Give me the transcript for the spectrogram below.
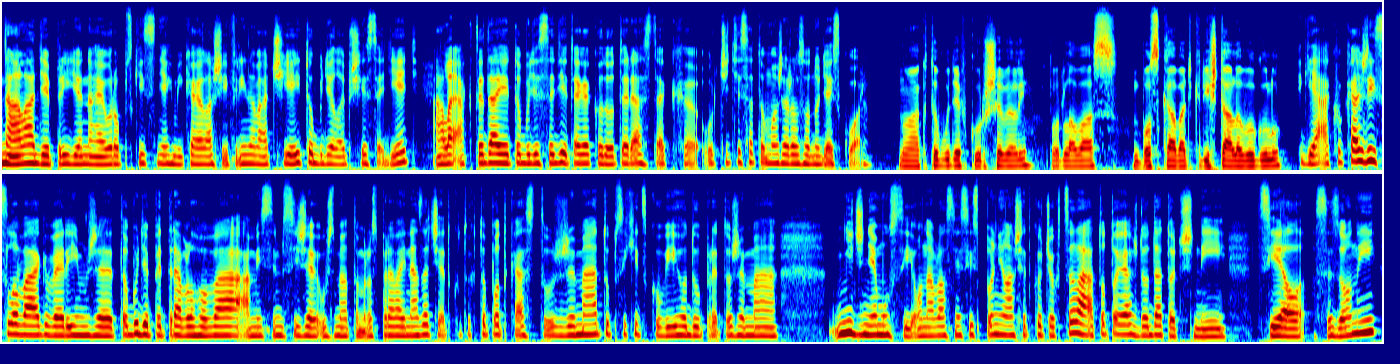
nálade príde na európsky sneh Mikaela Šifrinová, či jej to bude lepšie sedieť. Ale ak teda jej to bude sedieť tak ako doteraz, tak určite sa to môže rozhodnúť aj skôr. No a kto bude v Kurševeli podľa vás boskávať kryštálovú gulu? Ja ako každý Slovák verím, že to bude Petra Vlhová a myslím si, že už sme o tom rozprávali na začiatku tohto podcastu, že má tú psychickú výhodu, pretože má nič nemusí. Ona vlastne si splnila všetko, čo chcela a toto je až dodatočný cieľ sezóny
